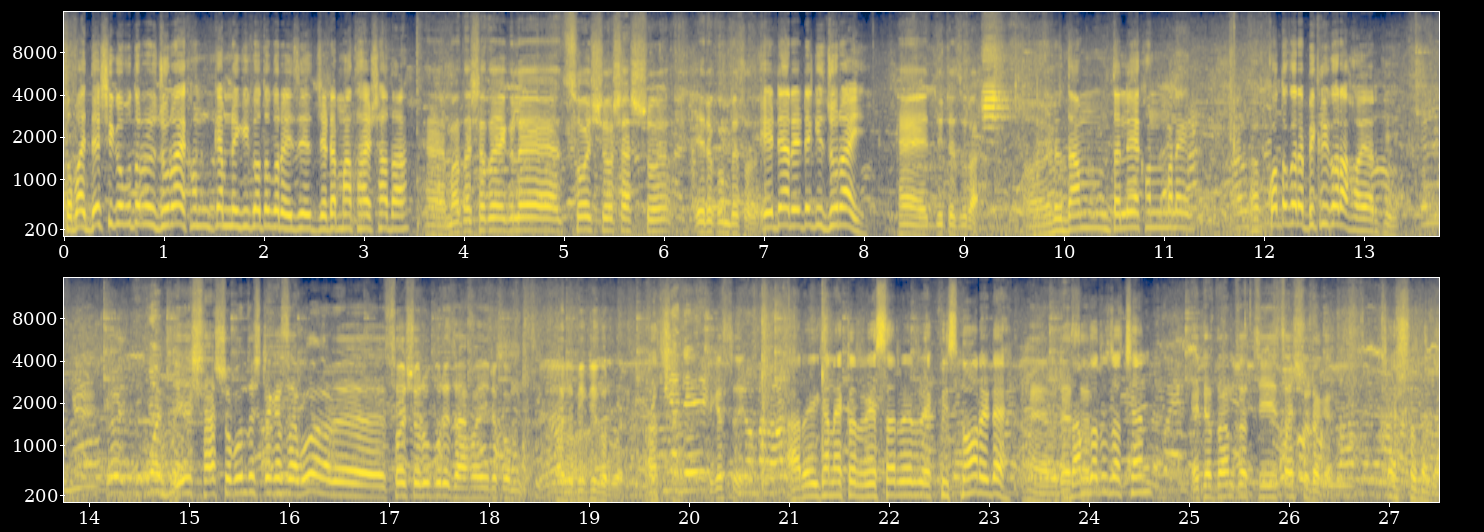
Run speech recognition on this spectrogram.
তো ভাই দেশি কবুতরের জোড়া এখন কেমনে কি কত করে? এই যে যেটা মাথায় সাদা। হ্যাঁ মাথায় সাদা এগুলো ছয়শো সাতশো এরকম বেচা এটা রেটে এটা কি জোড়াই? হ্যাঁ দুইটা জোড়া। এটার দাম তাহলে এখন মানে কত করে বিক্রি করা হয় আর কি? এই সাতশো পঞ্চাশ টাকা যাব আর ছয়শোর উপরে যা হয় এরকম হলে বিক্রি করব আর আচ্ছা। ঠিক আছে? আর এইখানে একটা রেসারের এক পিস নর এটা? হ্যাঁ, দাম কত যাচ্ছেন এটার দাম চাচ্ছি চারশো টাকা। চারশো টাকা।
